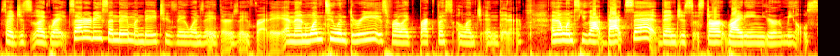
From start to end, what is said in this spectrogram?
So I just like write Saturday, Sunday, Monday, Tuesday, Wednesday, Thursday, Friday. And then one, two, and three is for like breakfast, lunch, and dinner. And then once you got that set, then just start writing your meals.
